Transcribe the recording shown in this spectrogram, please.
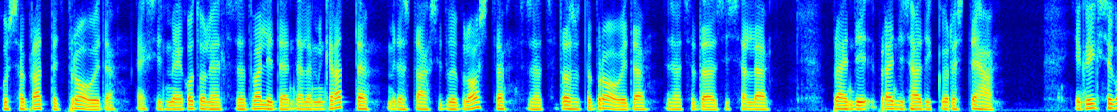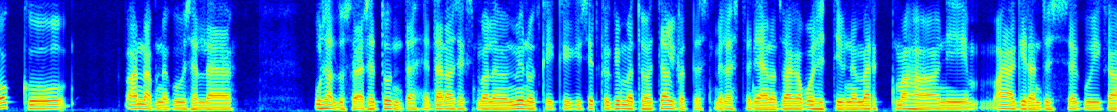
kus saab rattaid proovida. ehk siis meie kodulehelt sa saad valida endale mingi ratta, mida sa tahaksid võib-olla osta, sa saad seda tasuta proovida ja saad seda siis selle brändi, brändisaadiku juures teha. ja kõik see kokku annab nagu selle usaldusväärse tunde ja tänaseks me oleme müünud ka ikkagi circa kümme tuhat jalgratast, millest on jäänud väga positiivne märk maha nii ajakirjandusse kui ka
